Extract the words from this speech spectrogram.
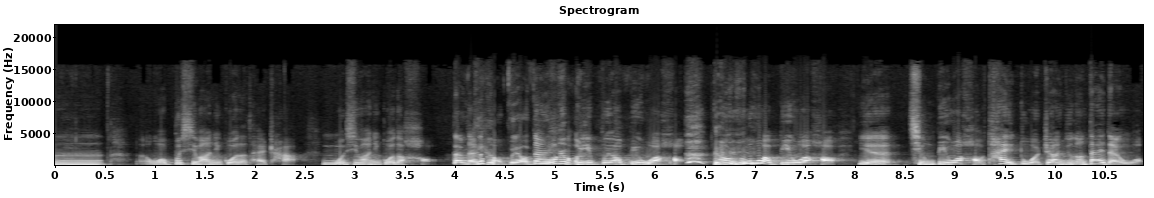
嗯，我不希望你过得太差，我希望你过得好，但是不要，但是比不要比我好。然 后如果比我好，也请比我好太多，这样你就能带带我。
